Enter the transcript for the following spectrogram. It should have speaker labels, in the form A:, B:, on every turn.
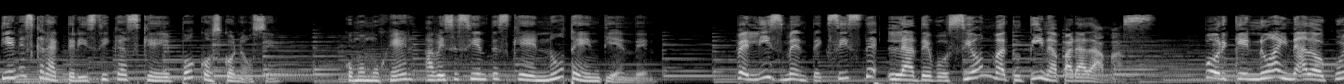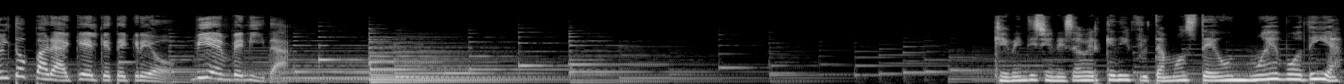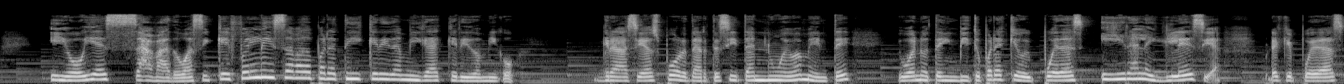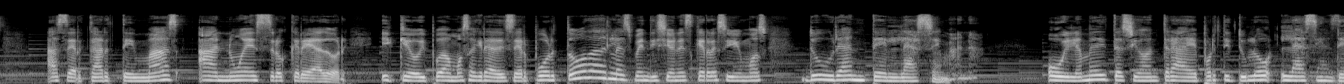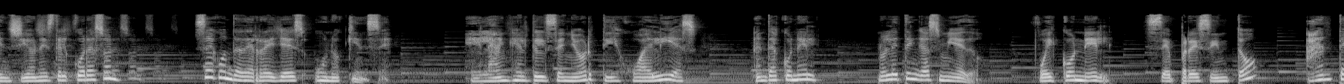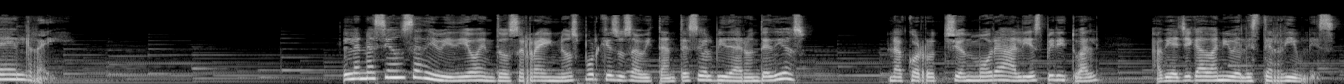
A: Tienes características que pocos conocen. Como mujer, a veces sientes que no te entienden. Felizmente existe la devoción matutina para damas. Porque no hay nada oculto para aquel que te creó. Bienvenida.
B: Qué bendición es saber que disfrutamos de un nuevo día y hoy es sábado, así que feliz sábado para ti, querida amiga, querido amigo. Gracias por darte cita nuevamente. Y bueno, te invito para que hoy puedas ir a la iglesia, para que puedas acercarte más a nuestro Creador y que hoy podamos agradecer por todas las bendiciones que recibimos durante la semana. Hoy la meditación trae por título Las intenciones del corazón. Segunda de Reyes 1.15. El ángel del Señor dijo a Elías, anda con él, no le tengas miedo. Fue con él, se presentó ante el rey. La nación se dividió en dos reinos porque sus habitantes se olvidaron de Dios. La corrupción moral y espiritual había llegado a niveles terribles.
